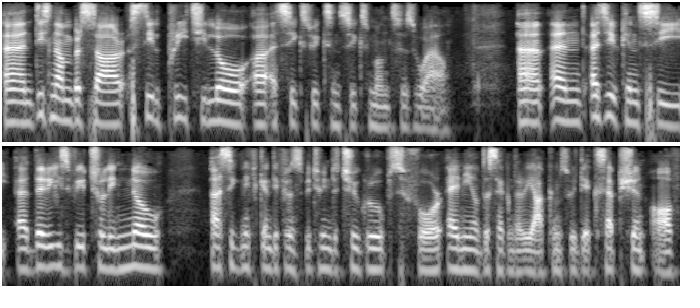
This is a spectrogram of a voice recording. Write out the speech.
And these numbers are still pretty low at six weeks and six months as well. Uh, and as you can see, uh, there is virtually no uh, significant difference between the two groups for any of the secondary outcomes, with the exception of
